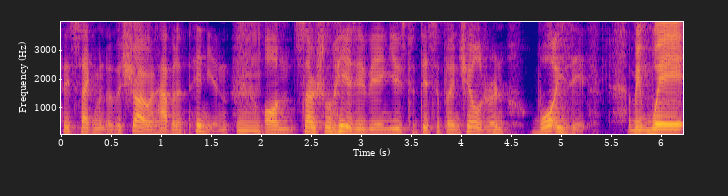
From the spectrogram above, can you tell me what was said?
this segment of the show and have an opinion Mm. on social media being used to discipline children, what is it? I mean, we're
